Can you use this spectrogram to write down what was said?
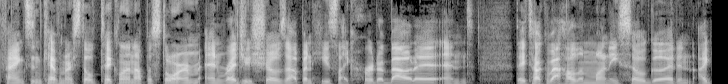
Fangs and Kevin are still tickling up a storm and Reggie shows up and he's like heard about it and they talk about how the money's so good and I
